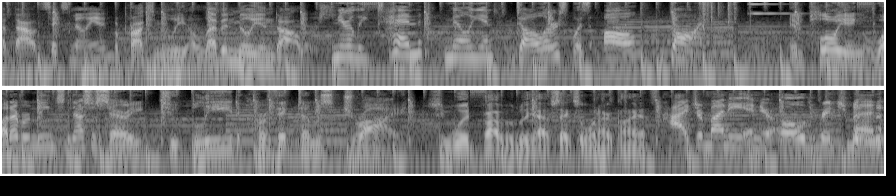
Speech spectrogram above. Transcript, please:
About six million. Approximately $11 million. Nearly $10 million was all gone. employing whatever means necessary to bleed her victims dry. She would probably have sex with one of her clients. Hide your money in your old rich man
